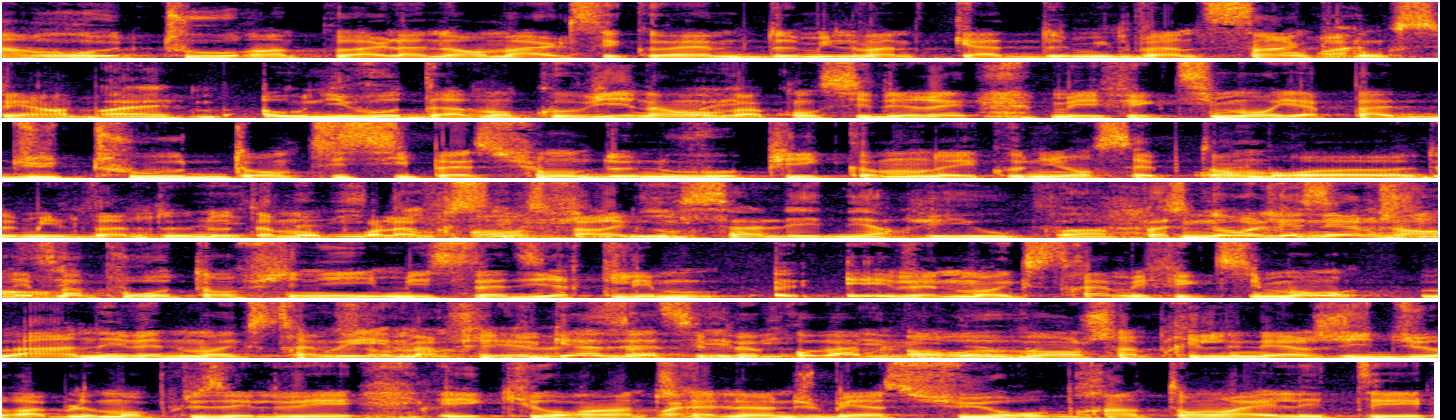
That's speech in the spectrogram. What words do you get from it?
Un, retour un peu à la normale, c'est quand même 2024-2025. Donc c'est Ouais. au niveau d'avant Covid, hein, on va considérer. Mais effectivement, il n'y a pas du tout d'anticipation de nouveaux pics comme on avait connu en septembre euh, 2022, notamment pour la Donc France, par fini exemple. ça l'énergie ou pas? Parce Non, l'énergie n'est pas pour autant finie, mais c'est-à-dire que les euh, événements extrêmes, effectivement, un événement extrême Oui, sur le marché du gaz est assez peu probable. En revanche, un prix de l'énergie durablement plus élevé et qui aura un challenge, bien sûr, au printemps et à l'été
